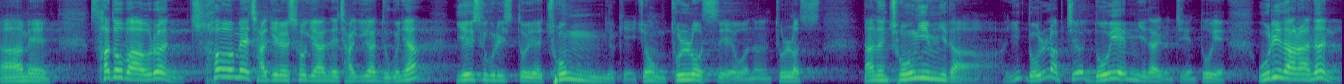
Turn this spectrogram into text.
아멘. 사도 바울은 처음에 자기를 소개하는데 자기가 누구냐? 예수 그리스도의 종 이렇게 종 둘로스의 원어는 둘로스. 나는 종입니다. 이 놀랍죠? 노예입니다. 이런 뜻의 노예. 우리나라는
